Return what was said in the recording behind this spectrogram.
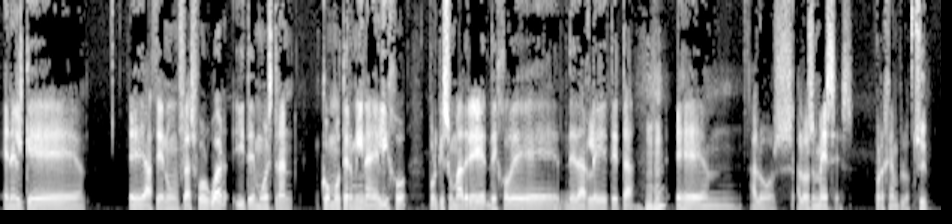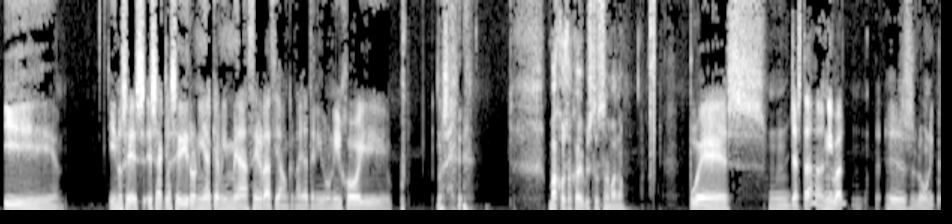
en el que eh, hacen un flash forward y te muestran cómo termina el hijo porque su madre dejó de, de darle teta eh, a, los, a los meses, por ejemplo. Sí. Y, y no sé, es esa clase de ironía que a mí me hace gracia, aunque no haya tenido un hijo y... No sé. Majos, acá he visto esta semana. Pues mm, ya está, Aníbal, es lo único.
